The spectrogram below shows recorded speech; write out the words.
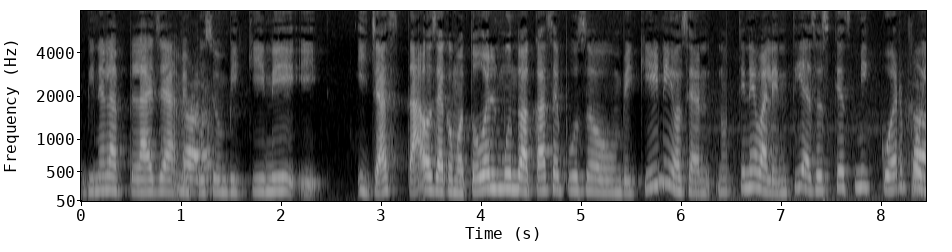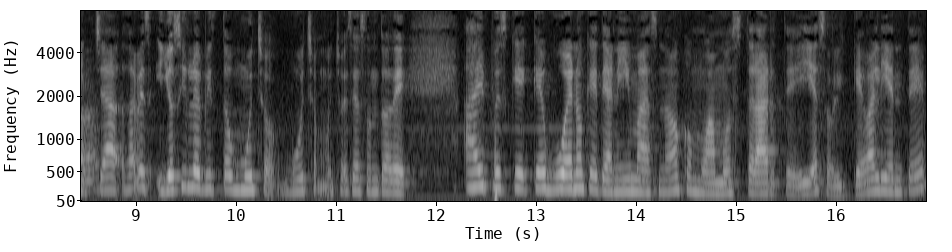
vine a la playa, me Claro. puse un bikini y, y ya está. O sea, como todo el mundo acá se puso un bikini, o sea, no tiene valentía, eso es que es mi cuerpo Claro. y ya, ¿sabes? Y yo sí lo he visto mucho, mucho, mucho, ese asunto de, ay, pues qué, qué bueno que te animas, ¿no? Como a mostrarte. Y eso, el qué valiente,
